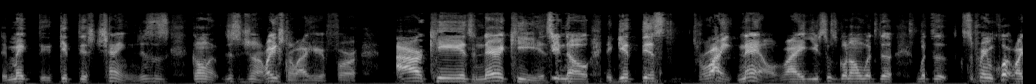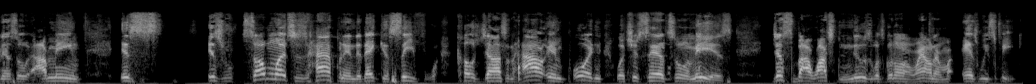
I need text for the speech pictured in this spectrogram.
to make to get this change. This is going. This is generational right here for our kids and their kids. You know, to get this right now, right? You see what's going on with the with the Supreme Court right now. So I mean, it's it's so much is happening that they can see for Coach Johnson how important what you're saying to him is just by watching the news, what's going on around him as we speak.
